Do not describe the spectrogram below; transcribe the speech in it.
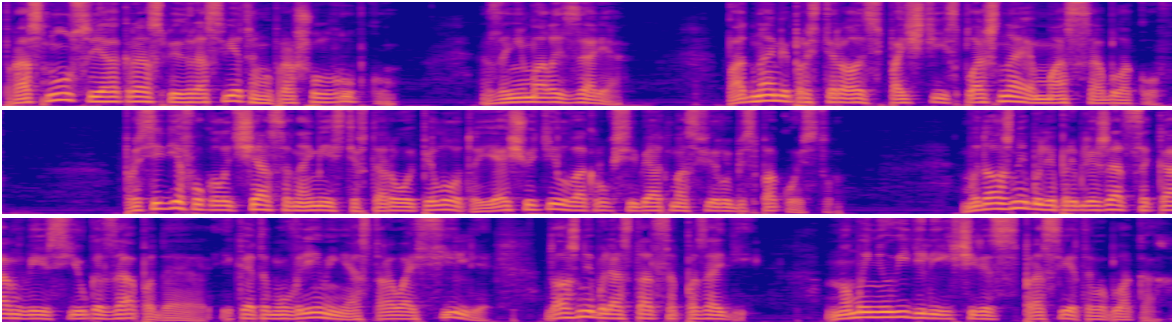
Проснулся я как раз перед рассветом и прошел в рубку. Занималась заря. Под нами простиралась почти сплошная масса облаков. Просидев около часа на месте второго пилота, я ощутил вокруг себя атмосферу беспокойства. Мы должны были приближаться к Англии с юго-запада, и к этому времени острова Силли должны были остаться позади, но мы не увидели их через просветы в облаках.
